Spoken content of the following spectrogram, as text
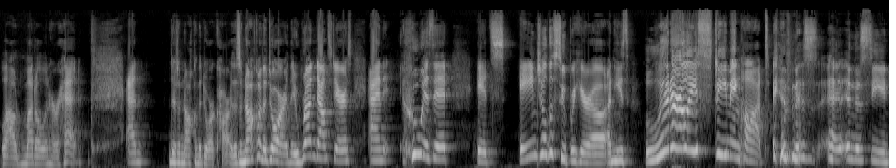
loud muddle in her head. And there's a knock on the door car. There's a knock on the door, and they run downstairs. And who is it? It's Angel the superhero, and he's literally steaming hot in this in this scene.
